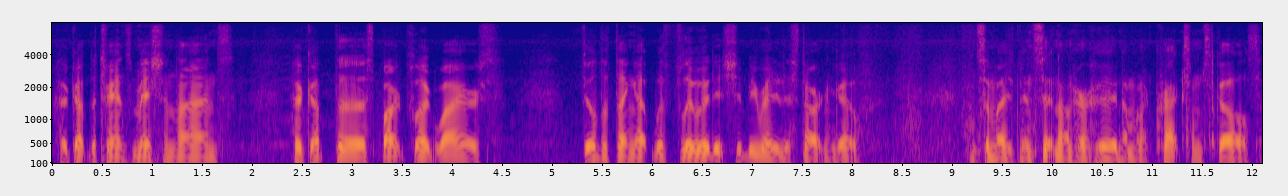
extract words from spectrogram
hook up the transmission lines, hook up the spark plug wires, fill the thing up with fluid, it should be ready to start and go. And somebody's been sitting on her hood and I'm gonna crack some skulls.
